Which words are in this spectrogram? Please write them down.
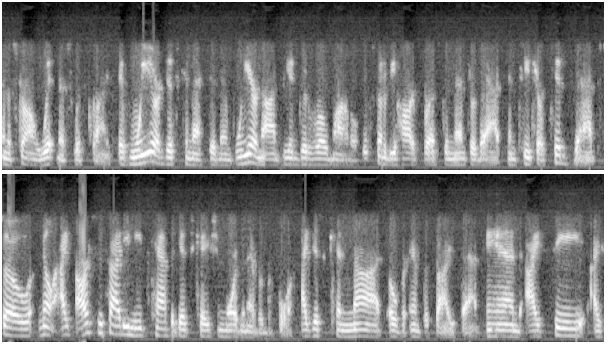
and a strong witness with Christ. If we are disconnected and we are not being good role models, it's going to be hard for us to mentor that and teach our kids that. So, no, I, our society needs Catholic education more than ever before. I just cannot overemphasize that, and I see I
